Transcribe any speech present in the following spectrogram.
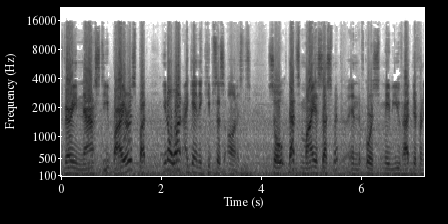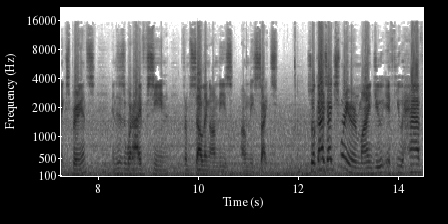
very nasty buyers, but you know what? Again, it keeps us honest. So that's my assessment, and of course, maybe you've had different experience, and this is what I've seen from selling on these on these sites. So, guys, I just want to remind you if you have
